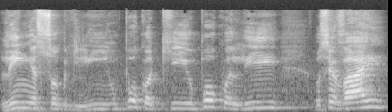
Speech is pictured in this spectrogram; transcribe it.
linha sobre linha, um pouco aqui, um pouco ali. Você vai,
